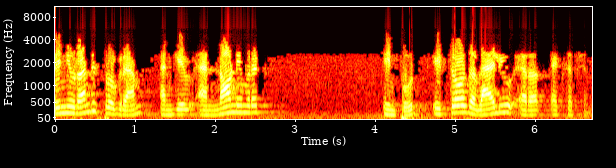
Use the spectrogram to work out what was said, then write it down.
when you run this program and give a non-numeric input it throws a value error exception.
